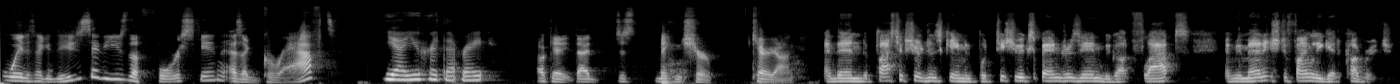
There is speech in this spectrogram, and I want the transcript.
Wait a second. Did he just say to use the foreskin as a graft? Yeah, you heard that right. Okay, that just making sure. Carry on. And then the plastic surgeons came and put tissue expanders in. We got flaps, and we managed to finally get coverage.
